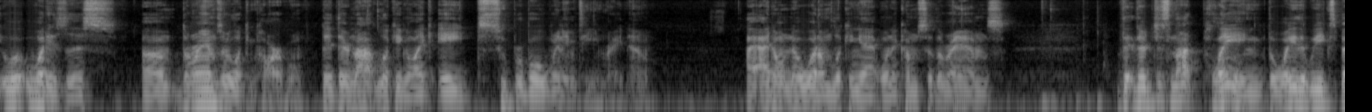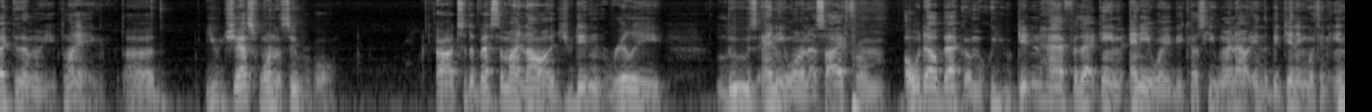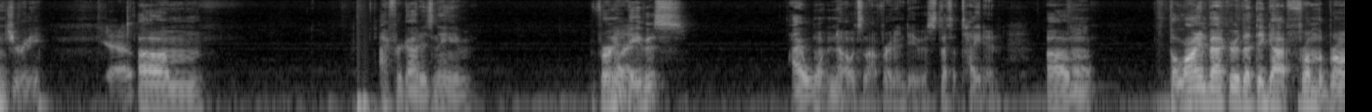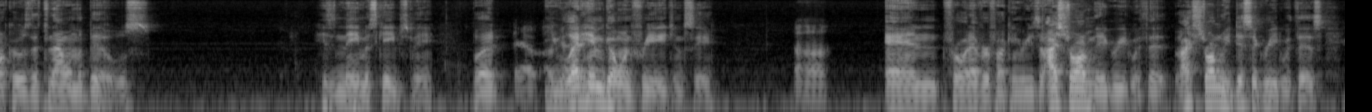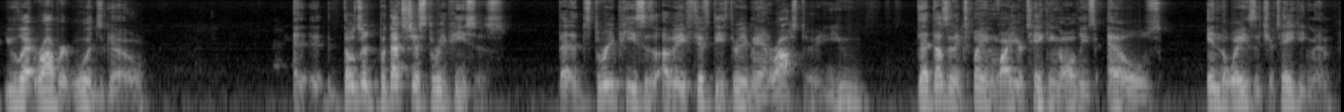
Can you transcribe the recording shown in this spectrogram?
What is this? Um, the Rams are looking horrible. They- They're not looking like a Super Bowl winning team right now. I, I don't know what I'm looking at when it comes to the Rams they- they're just not playing the way that we expected them to be playing. Uh, you just won the Super Bowl. Uh, to the best of my knowledge, you didn't really lose anyone aside from Odell Beckham, who you didn't have for that game anyway because he went out in the beginning with an injury. yeah. Um, I forgot his name. Vernon What? Davis. I want no, it's not Vernon Davis. That's a tight end. Um, Oh. the linebacker that they got from the Broncos that's now on the Bills. His name escapes me, but yeah you let him go in free agency, Uh-huh. and for whatever fucking reason, I strongly agreed with it. I strongly disagreed with this. You let Robert Woods go. Uh, uh, Those are, but that's just three pieces. That's three pieces of a fifty-three man roster. You, that doesn't explain why you're taking all these L's in the ways that you're taking them.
